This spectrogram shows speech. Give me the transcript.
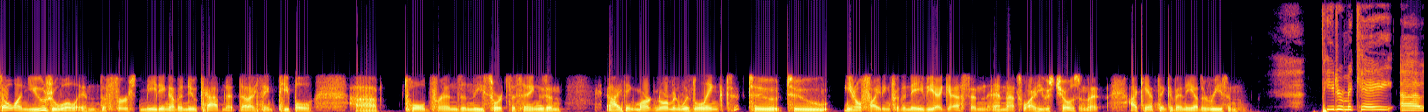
so unusual in the first meeting of a new cabinet that I think people uh, told friends and these sorts of things and I think Mark Norman was linked to to you know fighting for the Navy, I guess, and and that's why he was chosen. I, I can't think of any other reason. Peter MacKay, uh,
